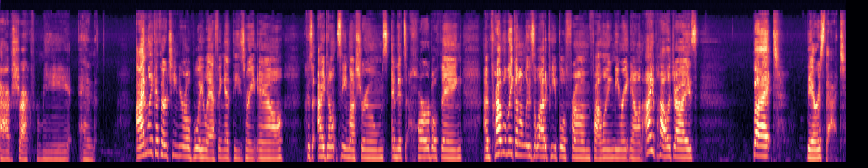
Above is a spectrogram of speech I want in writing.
abstract for me. And I'm like a 13 year old boy laughing at these right now because I don't see mushrooms and it's a horrible thing. I'm probably going to lose a lot of people from following me right now, and I apologize. But there is that.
